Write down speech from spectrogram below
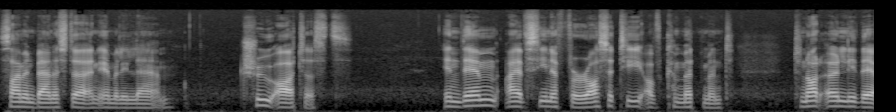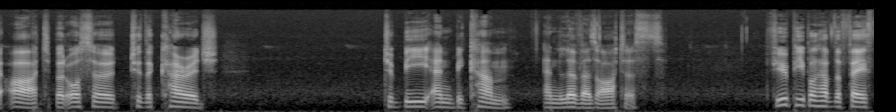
Simon Bannister and Emily Lamb. True artists. In them, I have seen a ferocity of commitment to not only their art, but also to the courage to be and become and live as artists. Few people have the faith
